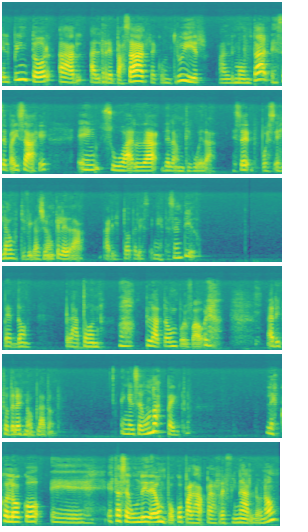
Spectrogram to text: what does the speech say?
el pintor al, repasar, reconstruir, al montar ese paisaje en su arda de la antigüedad. Ese, pues, es la justificación que le da Aristóteles en este sentido. Perdón, Platón. Ah, Platón, por favor. Aristóteles no, Platón. En el segundo aspecto, les coloco eh, esta segunda idea un poco para, para, refinarlo, ¿no?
